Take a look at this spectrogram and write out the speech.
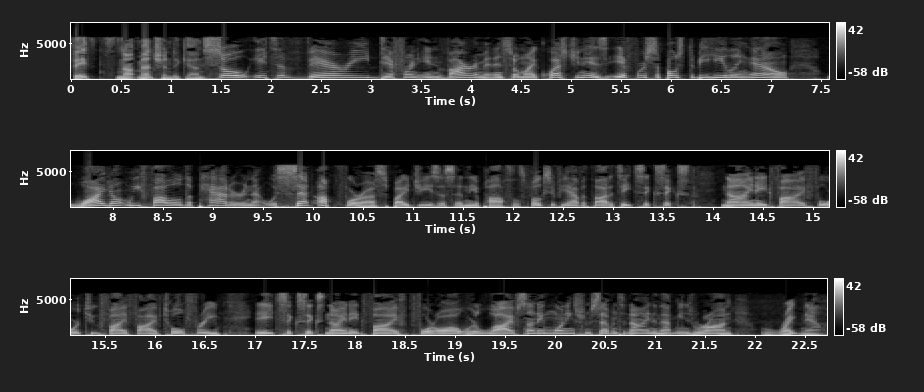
Faith's not mentioned again. So it's a very different environment. And so my question is, if we're supposed to be healing now, why don't we follow the pattern that was set up for us by Jesus and the apostles? Folks, if you have a thought, it's 985 4255. Toll free 866 985 for all. We're live Sunday mornings from 7 to 9, and that means we're on right now.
